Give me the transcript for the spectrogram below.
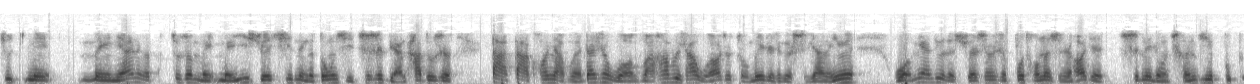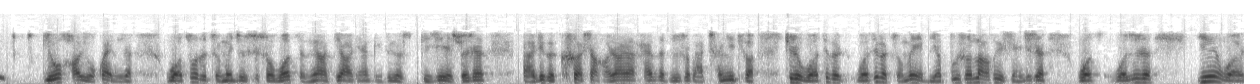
就每每年那个，就说每每一学期那个东西知识点，它都是大大框架不一样，但是我晚上为啥我要是准备着这个时间呢？因为我面对的学生是不同的学生，而且是那种成绩不。有好有坏，就是我做的准备，就是说我怎么样第二天给这个给这些学生把这个课上好，让让孩子比如说把成绩提高，就是我这个我这个准备也不是说浪费时间，就是我我就是因为我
